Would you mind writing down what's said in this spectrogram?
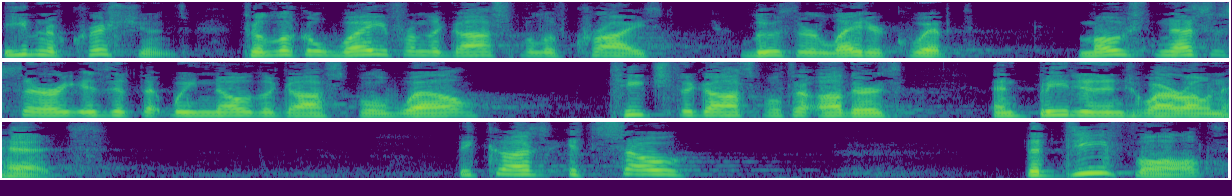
even of Christians, to look away from the gospel of Christ, Luther later quipped, most necessary is it that we know the gospel well, teach the gospel to others, and beat it into our own heads. Because it's so, the default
